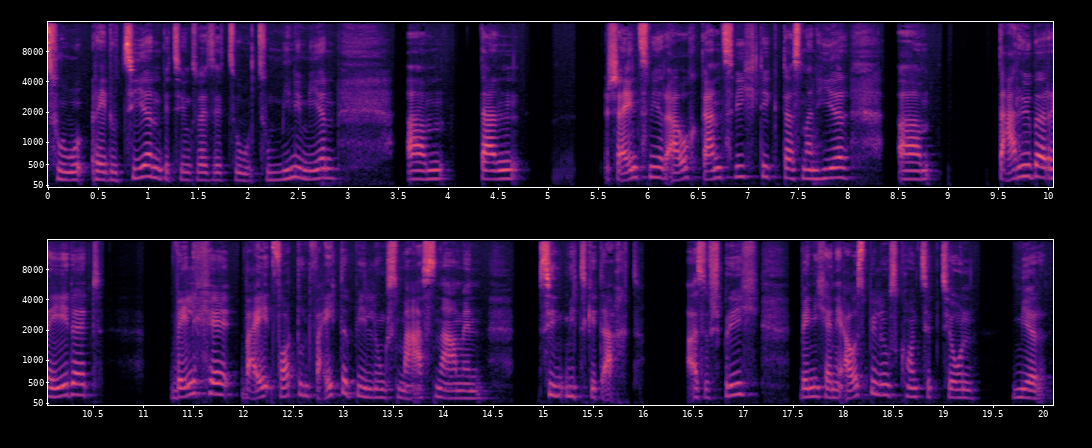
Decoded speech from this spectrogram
zu reduzieren bzw. Zu, zu minimieren, ähm, dann scheint es mir auch ganz wichtig, dass man hier ähm, darüber redet, welche Fort- und Weiterbildungsmaßnahmen sind mitgedacht. Also sprich, wenn ich eine Ausbildungskonzeption mir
